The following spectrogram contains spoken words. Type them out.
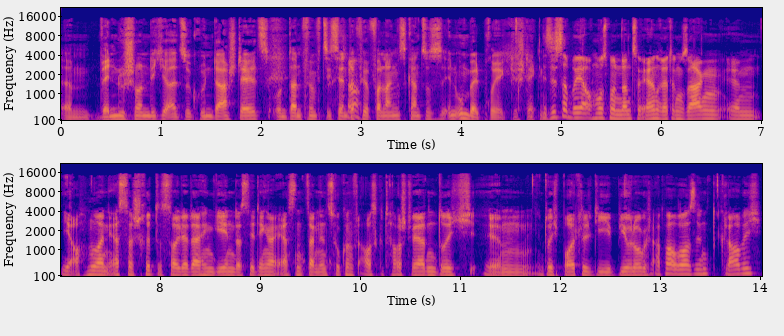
ähm, wenn du schon dich als so grün darstellst und dann 50 Cent Klar. dafür verlangst, kannst du es in Umweltprojekte stecken. Es ist aber ja auch, muss man dann zur Ehrenrettung sagen, ähm, ja auch nur ein erster Schritt. Es soll ja dahin gehen, dass die Dinger erstens dann in Zukunft ausgetauscht werden durch, ähm, durch Beutel, die biologisch abbaubar sind, glaube ich.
